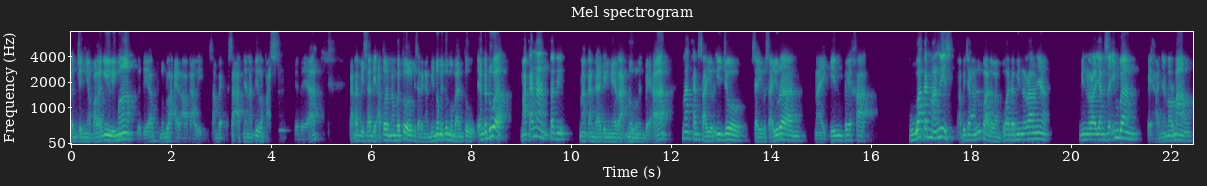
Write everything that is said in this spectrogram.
kencingnya apalagi 5, gitu ya, minumlah air alkali. Sampai saatnya nanti lepas. gitu ya. Karena bisa diatur memang betul, bisa dengan minum itu membantu. Yang kedua, makanan tadi makan daging merah nurunin pH, makan sayur hijau, sayur-sayuran, naikin pH. Buah kan manis, tapi jangan lupa dalam buah ada mineralnya. Mineral yang seimbang, pH-nya normal.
